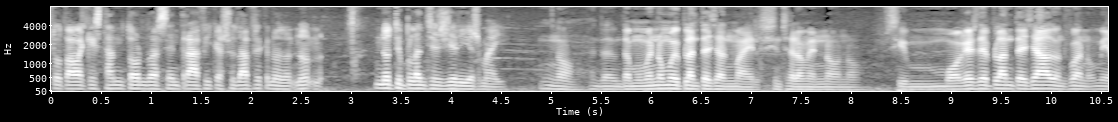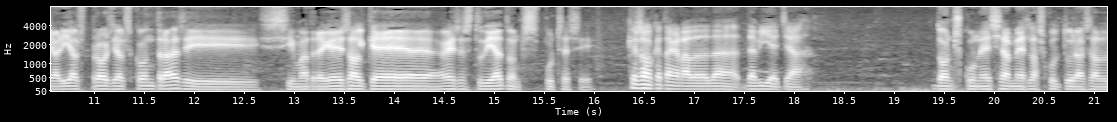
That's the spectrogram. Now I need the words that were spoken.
tot aquest entorn de Centràfrica, Sud-àfrica, no, no, no, no t'ho plantejaries mai. No, de, de moment no m'ho he plantejat mai, sincerament, no, no. Si m'ho hagués de plantejar, doncs, bueno, miraria els pros i els contres i si m'atregués el que hagués estudiat, doncs potser sí. Què és el que t'agrada de, de viatjar? Doncs conèixer més les cultures el...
